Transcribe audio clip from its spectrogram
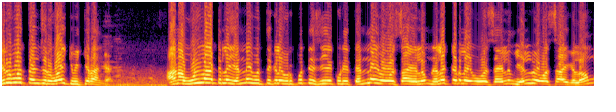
இருபத்தஞ்சு ரூபாய்க்கு விற்கிறாங்க. ஆனா உள்நாட்டில் எண்ணெய் வித்துக்களை உற்பத்தி செய்யக்கூடிய தென்னை விவசாயிகளும் நிலக்கடலை விவசாயிகளும் எள் விவசாயிகளும்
